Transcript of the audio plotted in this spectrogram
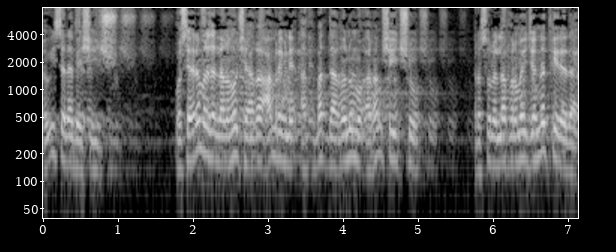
او ایسه دا به شهید شو او سره رضی الله عنه چې هغه عمرو ابن اثبت دا غنمو هغه شهید شو رسول الله فرمایي جنت کې ده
